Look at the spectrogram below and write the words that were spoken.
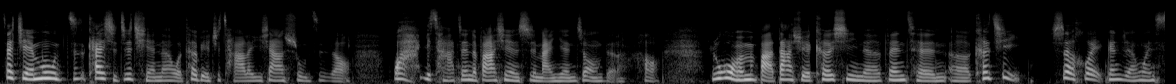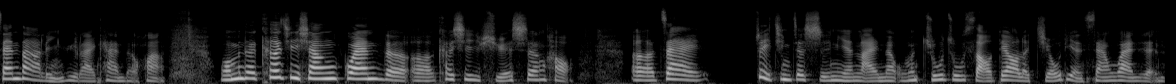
在节目之开始之前呢，我特别去查了一下数字哦，哇，一查真的发现是蛮严重的。好，如果我们把大学科系呢分成呃科技。社会跟人文三大领域来看的话，我们的科技相关的呃科系学生哈，呃，在最近这十年来呢，我们足足少掉了九点三万人，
